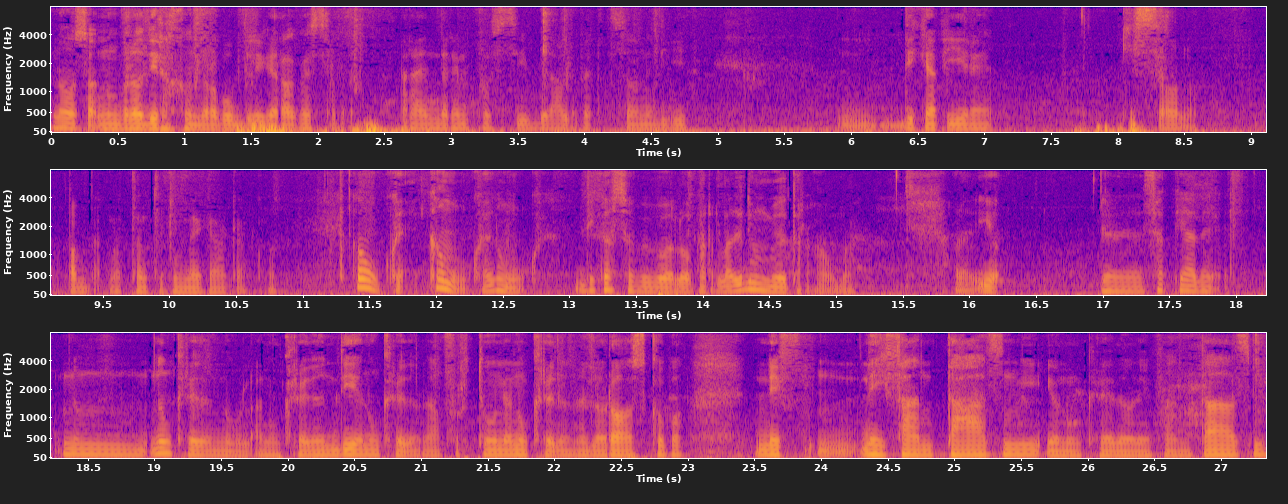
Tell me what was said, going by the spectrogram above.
non lo so, non ve lo dirò quando la pubblicherò, questo per rendere impossibile alle persone di, di capire chi sono. Vabbè, ma tanto chi me caga qua. Comunque, comunque, comunque, di cosa vi volevo parlare? Di un mio trauma. Allora, io, eh, sappiate, non, non credo in nulla, non credo in Dio, non credo nella fortuna, non credo nell'oroscopo, nei, nei fantasmi, io non credo nei fantasmi,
